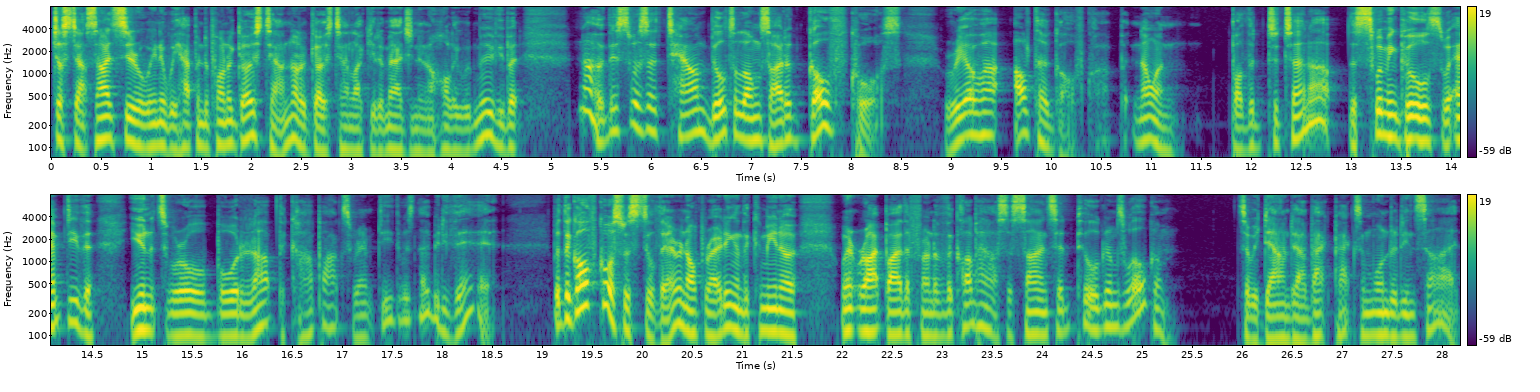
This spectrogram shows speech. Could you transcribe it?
Just outside Cirueña, we happened upon a ghost town. Not a ghost town like you'd imagine in a Hollywood movie, but no, this was a town built alongside a golf course, Rioja Alta Golf Club, but no one bothered to turn up. The swimming pools were empty, the units were all boarded up, the car parks were empty, there was nobody there. But the golf course was still there and operating, and the Camino went right by the front of the clubhouse. A sign said, Pilgrims Welcome. So we downed our backpacks and wandered inside.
